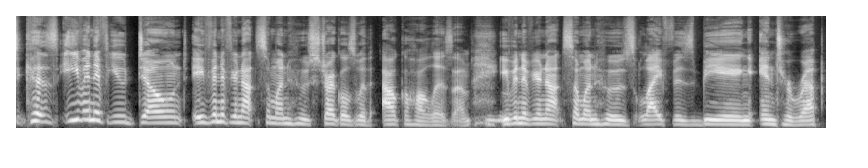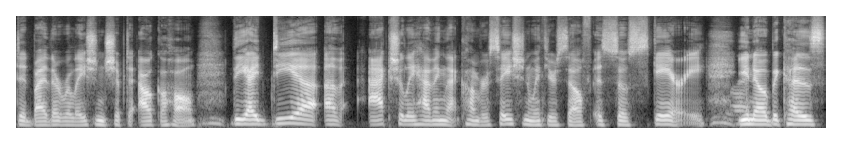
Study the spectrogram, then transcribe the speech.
because even if you don't, even if you're not someone who struggles with alcoholism, mm-hmm. even if you're not someone whose life is being interrupted by their relationship to alcohol, the idea of actually having that conversation with yourself is so scary, you know, because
